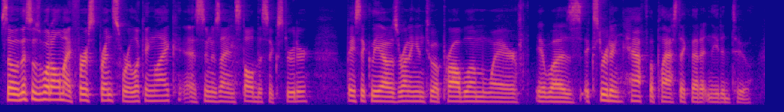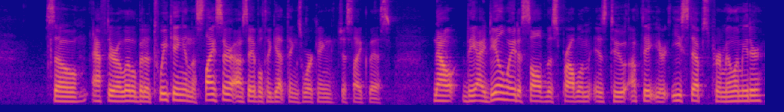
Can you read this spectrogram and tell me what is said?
So this is what all my first prints were looking like as soon as I installed this extruder. Basically, I was running into a problem where it was extruding half the plastic that it needed to. So after a little bit of tweaking in the slicer, I was able to get things working just like this. Now, the ideal way to solve this problem is to update your E-steps per millimeter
